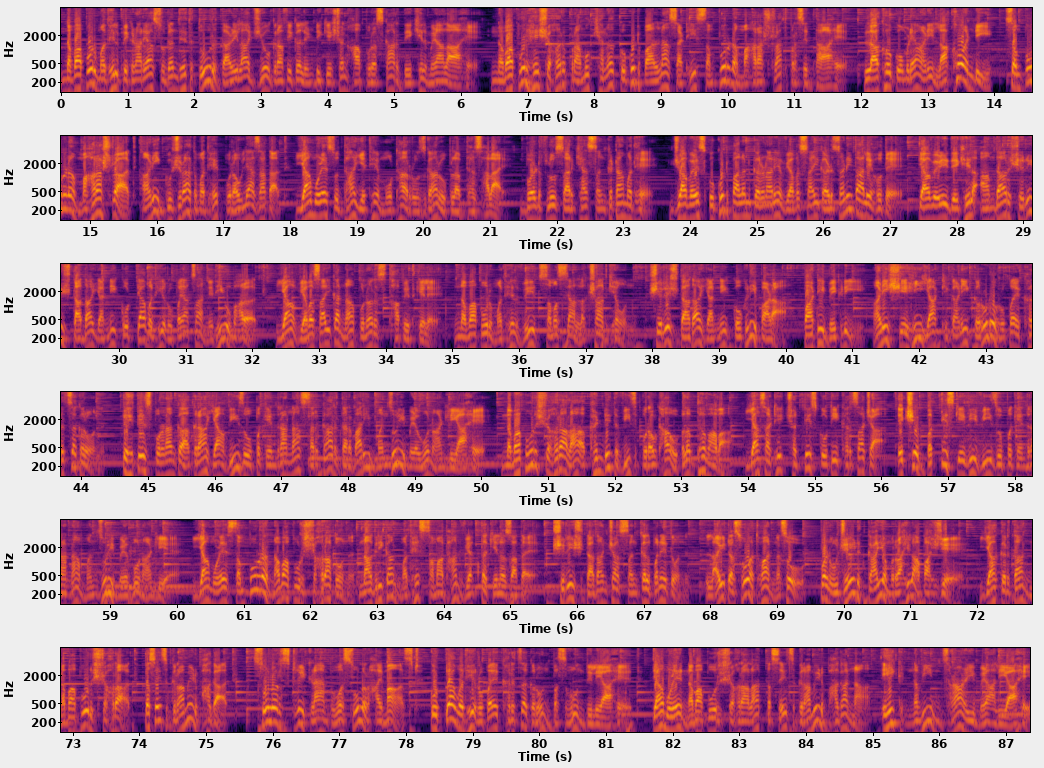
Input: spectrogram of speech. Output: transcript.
नवापूर मधील पिकणाऱ्या सुगंधित तूर डाळीला जिओग्राफिकल इंडिकेशन हा पुरस्कार देखील मिळाला आहे. नवापूर हे शहर प्रामुख्यानं कुक्कुटपालनासाठी संपूर्ण महाराष्ट्रात प्रसिद्ध आहे. लाखो कोंबड्या आणि लाखो अंडी संपूर्ण महाराष्ट्रात आणि गुजरात मध्ये पुरवल्या जातात. यामुळे सुद्धा येथे मोठा रोजगार उपलब्ध झालाय. बर्ड फ्लू सारख्या संकटामध्ये ज्यावेळेस कुक्कुटपालन करणारे व्यावसायिक अडचणीत आले होते त्यावेळी देखील आमदार शिरीष दादा यांनी कोट्यावधी रुपयाचा निधी उभारत या व्यावसायिकांना पुनर्स्थापित केले. नवापूर मधील वीज समस्या लक्षात घेऊन शिरीष दादा यांनी कोकणी पाडा पाटी बेकडी आणि शेही या ठिकाणी करोडो रुपये खर्च करून तेहतीस पूर्णांक अकरा या वीज उपकेंद्रांना सरकार दरबारी मंजुरी मिळवून आणली आहे. नवापूर शहराला अखंडित वीज पुरवठा उपलब्ध व्हावा. यासाठी छत्तीस कोटी खर्चाच्या एकशे बत्तीस केव्ही वीज उपकेंद्रांना मंजुरी मिळवून आणली आहे. यामुळे संपूर्ण नवापूर शहरातून नागरिकांमध्ये समाधान व्यक्त केलं जात आहे. शिरीष दादांच्या संकल्पनेतून लाइट असो अथवा नसो पण उजेड कायम राहिला पाहिजे. याकरता नवापूर शहरात तसेच ग्रामीण भागात सोलर स्ट्रीट लॅम्प व सोलर हायमास्ट कोट्यावधी रुपये खर्च करून बसवून दिले आहेत. त्यामुळे नवापूर शहराला तसेच ग्रामीण भागांना एक नवीन झळाळी मिळाली आहे.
